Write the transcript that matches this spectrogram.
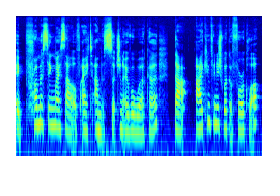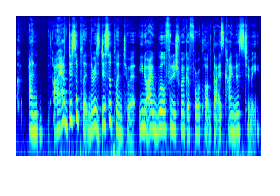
it promising myself I, am such an overworker that I can finish work at four o'clock and I have discipline. There is discipline to it. You know, I will finish work at four o'clock. That is kindness to me.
